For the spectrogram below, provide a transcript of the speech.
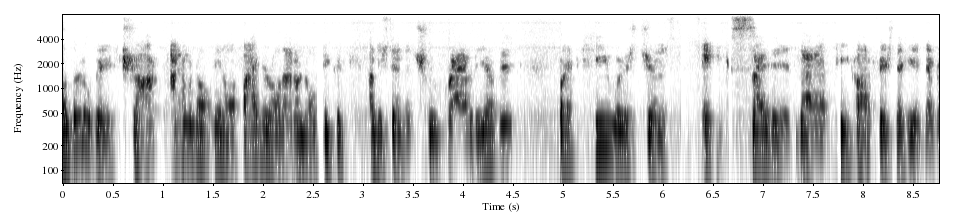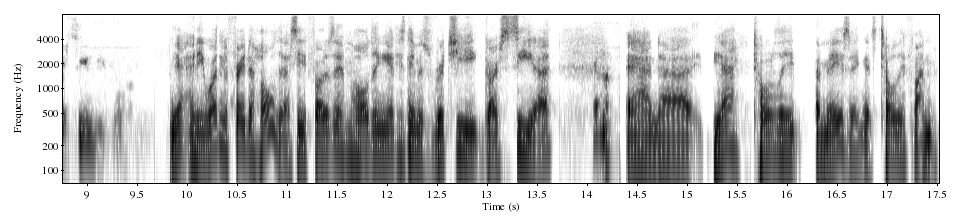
A little bit shocked. I don't know, you know, a five year old, I don't know if he could understand the true gravity of it, but he was just excited that he caught a fish that he had never seen before. Yeah, and he wasn't afraid to hold it. I see photos of him holding it. His name is Richie Garcia, Yeah. and uh, yeah, totally amazing. It's totally fun.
